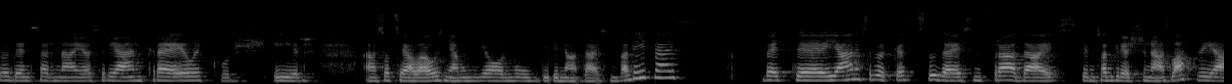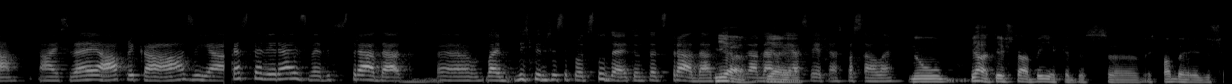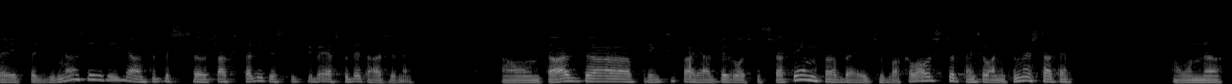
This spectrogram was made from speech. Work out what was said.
Šodien sarunājos ar Jānu Kreili, kurš ir sociālā uzņēmuma Jormūva dibinātājs un vadītājs. Bet, Jānis, saprotu, ka esat studējis un strādājis pirms atgriešanās Latvijā, ASV, Āfrikā, Āzijā. Kas tev ir aizvedis strādāt, vai vispirms, es saprotu, studēt un tad strādāt jā, strādātajās vietās pasaulē? Nu, jā, tieši tā bija, kad es, es pabeidzu šeit gimnāziju Rīgā, un tad es sāku skatīties, ka gribēju studēt ārzemēs. Un tad, principā, jā, devos uz štatiem, pabeidzu bakalaura tur, Pensilvānijas Universitātē. Un, uh,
